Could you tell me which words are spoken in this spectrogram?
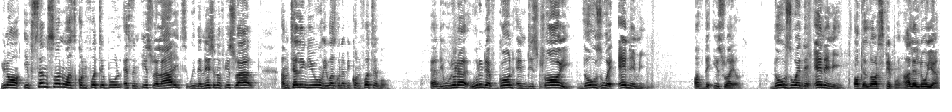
You know, if Samson was comfortable as an Israelite with the nation of Israel, I'm telling you, he was going to be comfortable. And he wouldn't have, wouldn't have gone and destroyed those who were enemy of the Israel. Those who were the enemy of the Lord's people. Hallelujah.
